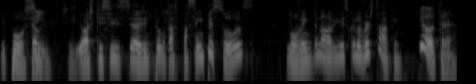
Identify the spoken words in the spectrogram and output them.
E, pô, sim, sim. eu acho que se, se a gente perguntasse pra 100 pessoas, 99 ia escolher o Verstappen. E outra,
